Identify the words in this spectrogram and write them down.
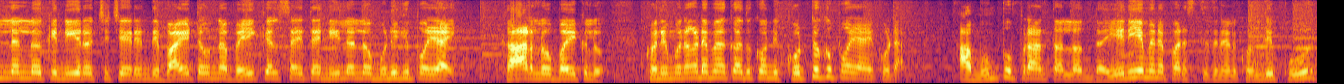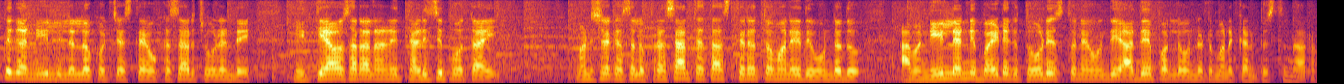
ఇళ్ళల్లోకి నీరు వచ్చి చేరింది. బయట ఉన్న వెహికల్స్ అయితే నీళ్ళల్లో మునిగిపోయాయి. కార్లు బైకులు కొన్ని మునగడమే కాదు కొన్ని కొట్టుకుపోయాయి కూడా. ఆ ముంపు ప్రాంతాల్లో దయనీయమైన పరిస్థితి నెలకొంది. పూర్తిగా నీళ్ళు ఇళ్ళలోకి వచ్చేస్తే ఒక్కసారి చూడండి. నిత్యావసరాలన్నీ తడిసిపోతాయి. మనుషులకు అసలు ప్రశాంతత స్థిరత్వం అనేది ఉండదు. ఆమె నీళ్ళన్నీ బయటకు తోడేస్తూనే ఉంది. అదే పనిలో ఉన్నట్టు మనకు కనిపిస్తున్నారు.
